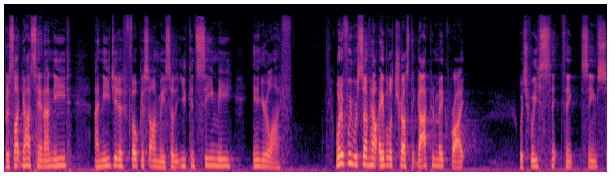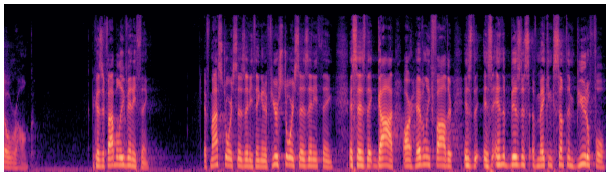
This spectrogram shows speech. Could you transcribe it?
But it's like God saying, I need, I need you to focus on me so that you can see me in your life. What if we were somehow able to trust that God could make right, which we think seems so wrong? Because if I believe anything, if my story says anything, and if your story says anything, it says that God, our Heavenly Father, is, the, is in the business of making something beautiful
